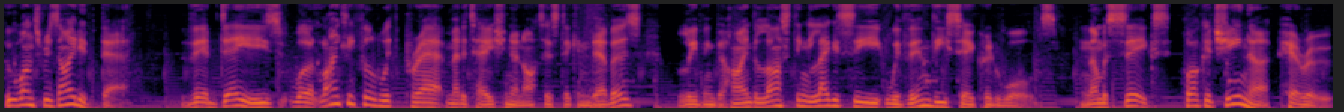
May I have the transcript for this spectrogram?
who once resided there. Their days were likely filled with prayer, meditation, and artistic endeavors, leaving behind a lasting legacy within these sacred walls. Number 6. Huacachina, Peru.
